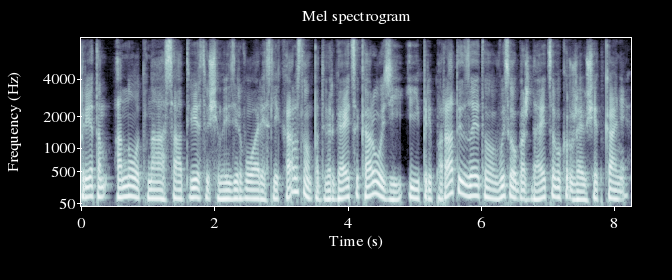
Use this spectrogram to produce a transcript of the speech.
При этом анод на соответствующем резервуаре с лекарством подвергается коррозии, и препарат из-за этого высвобождается в окружающие ткани.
